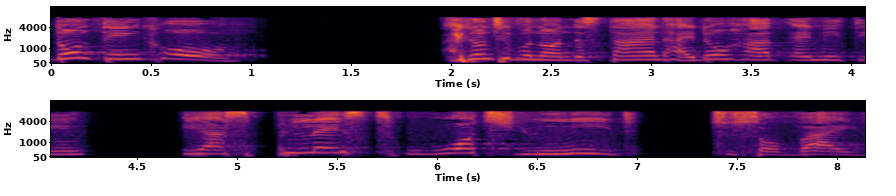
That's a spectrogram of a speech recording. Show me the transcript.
Don't think, oh, I don't even understand. I don't have anything. He has placed what you need to survive.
